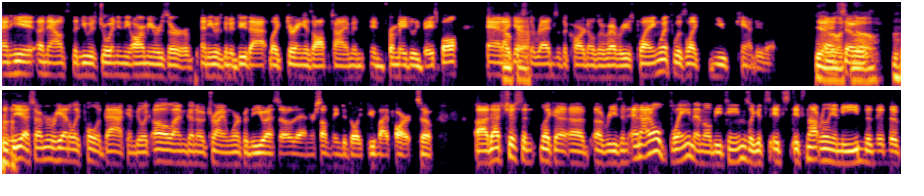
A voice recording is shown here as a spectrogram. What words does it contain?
and he announced that he was joining the Army Reserve, and he was going to do that like during his off time in, in from Major League Baseball. And I guess the Reds or the Cardinals or whoever he was playing with was like, you can't do that. Yeah, like, so no. yeah, so I remember he had to like pull it back and be like, "Oh, I'm gonna try and work with the USO then, or something to like do my part." So uh, that's just like a, a, a, reason, and I don't blame MLB teams. Like it's it's it's not really a need that the, the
